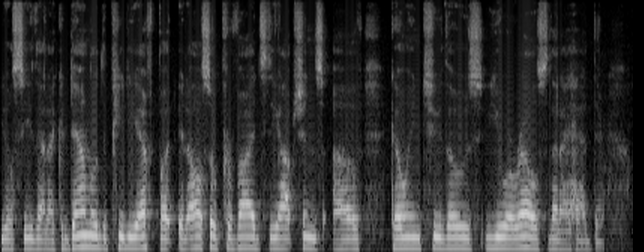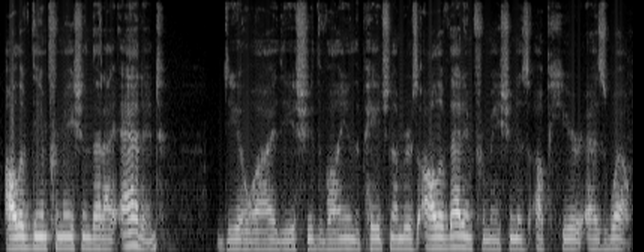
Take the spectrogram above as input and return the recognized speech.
you'll see that I could download the PDF but it also provides the options of going to those URLs that I had there. All of the information that I added DOI, the issue, the volume, the page numbers, all of that information is up here as well.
